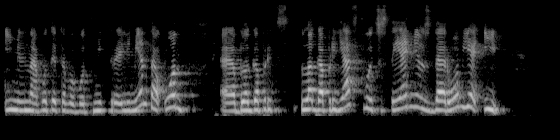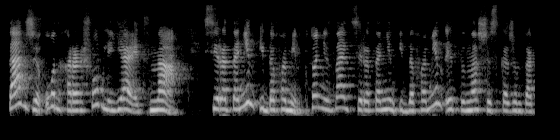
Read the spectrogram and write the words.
именно вот этого вот микроэлемента, он э, благоприятствует состоянию здоровья и также он хорошо влияет на серотонин и дофамин. Кто не знает, серотонин и дофамин – это наши, скажем так,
